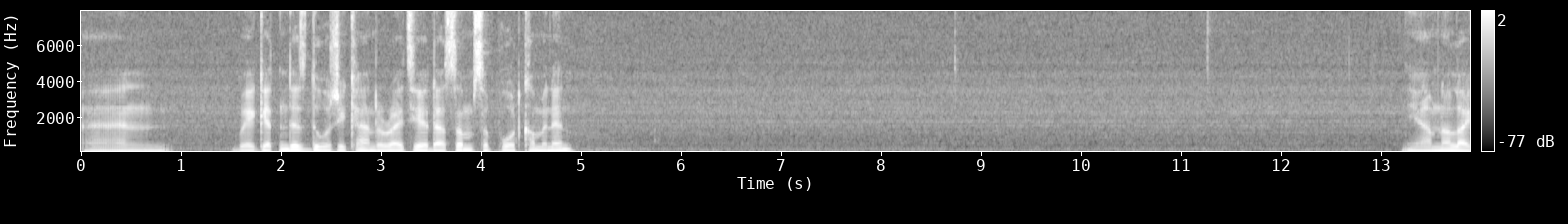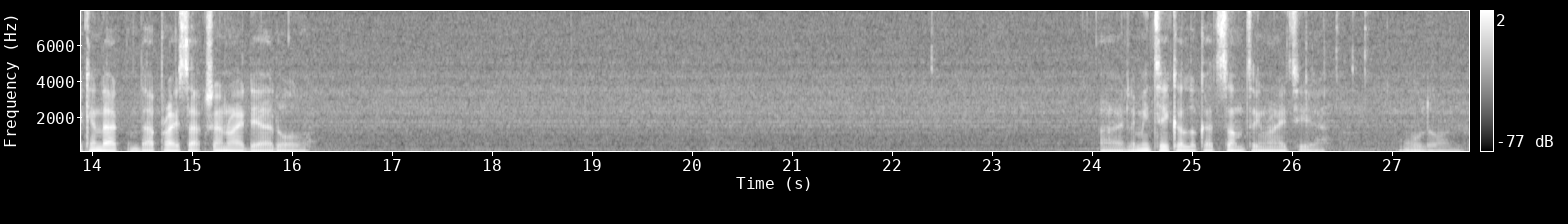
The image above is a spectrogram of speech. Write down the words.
and we're getting this doji candle right here. That's some support coming in. Yeah i'm not liking that that price action right there at all. Alright, let me take a look at something right here. Hold on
